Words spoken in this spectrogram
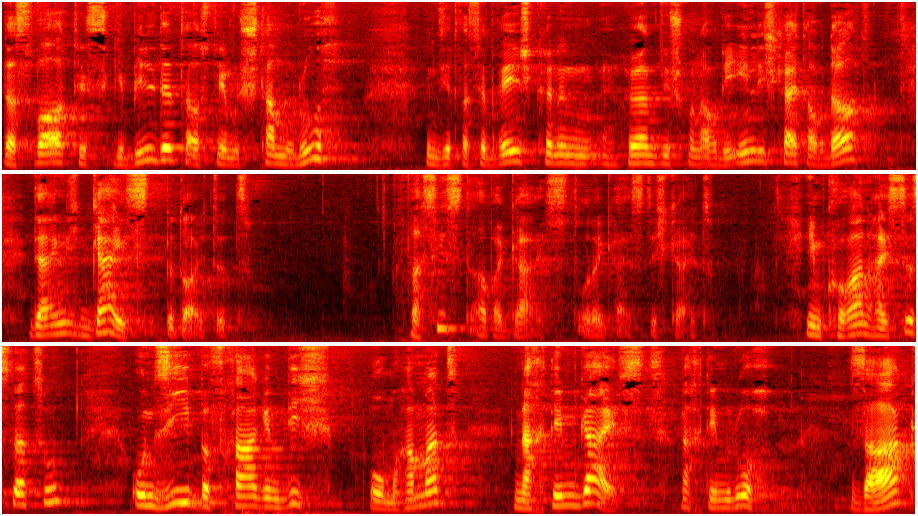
Das Wort ist gebildet aus dem Stamm Ruh. Wenn Sie etwas Hebräisch können, hören Sie schon auch die Ähnlichkeit auch dort, der eigentlich Geist bedeutet. Was ist aber Geist oder Geistigkeit? Im Koran heißt es dazu, und sie befragen dich, o Muhammad, nach dem Geist, nach dem Ruh. Sag,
